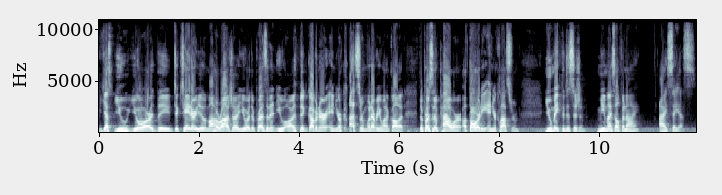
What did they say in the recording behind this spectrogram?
Yes, you. You're the dictator. You're the Maharaja. You're the president. You are the governor in your classroom, whatever you want to call it. The person of power, authority in your classroom. You make the decision. Me, myself, and I. I say yes.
